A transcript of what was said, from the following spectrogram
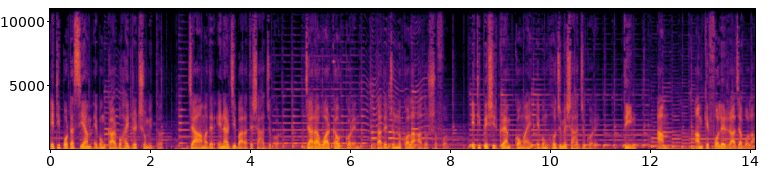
এটি পটাশিয়াম এবং কার্বোহাইড্রেট সমৃদ্ধ। যা আমাদের এনার্জি বাড়াতে সাহায্য করে। যারা ওয়ার্কআউট করেন, তাদের জন্য কলা আদর্শ ফল। এটি পেশির ক্র্যাম্প কমায় এবং হজমে সাহায্য করে। তিন, আম। আমকে ফলের রাজা বলা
